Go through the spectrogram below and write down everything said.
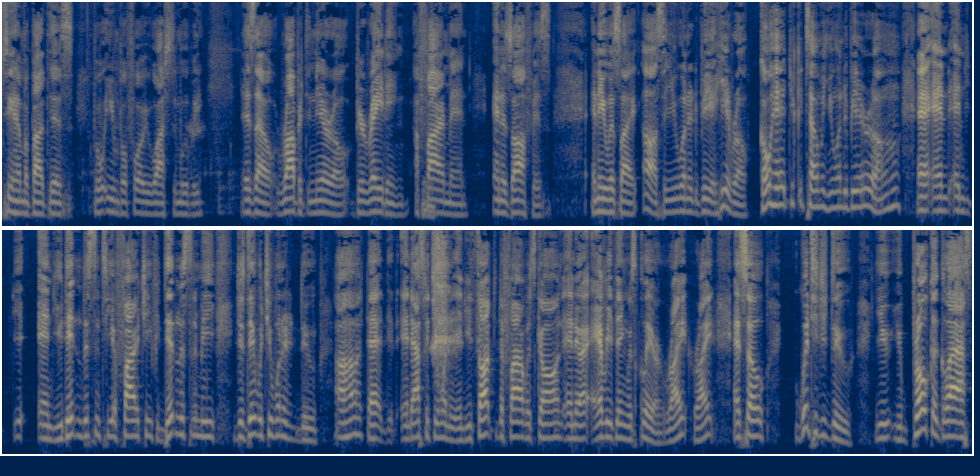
to him about this, but even before we watched the movie, is uh, Robert De Niro berating a fireman in his office. And he was like, "Oh, so you wanted to be a hero? Go ahead, you can tell me you wanted to be a hero, uh-huh. and, and and and you didn't listen to your fire chief. You didn't listen to me. You just did what you wanted to do, uh huh. That and that's what you wanted. And you thought that the fire was gone and uh, everything was clear, right? Right. And so, what did you do? You you broke a glass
